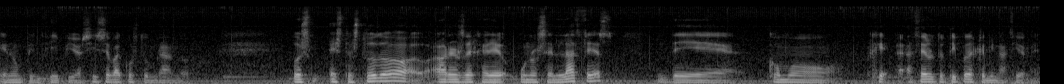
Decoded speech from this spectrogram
en un principio, así se va acostumbrando. Pues esto es todo, ahora os dejaré unos enlaces de cómo hacer otro tipo de germinaciones.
